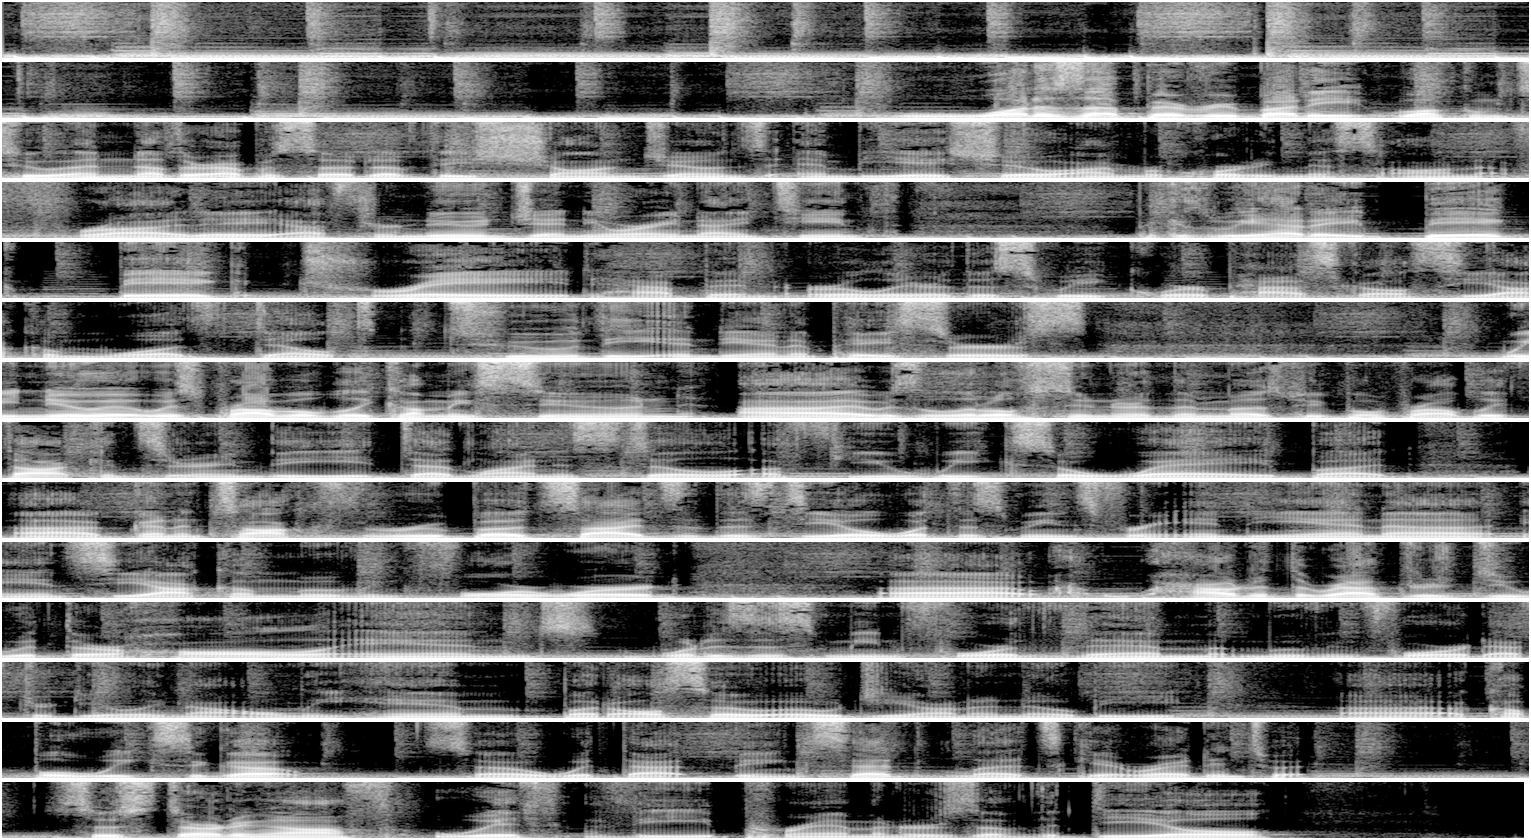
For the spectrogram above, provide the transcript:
What is up, everybody? Welcome to another episode of the Sean Jones NBA Show. I'm recording this on Friday afternoon, January 19th, because we had a big, big trade happen earlier this week where Pascal Siakam was dealt to the Indiana Pacers. We knew it was probably coming soon. Uh, it was a little sooner than most people probably thought, considering the deadline is still a few weeks away. But uh, going to talk through both sides of this deal, what this means for Indiana and Siakam moving forward. Uh, how did the Raptors do with their haul, and what does this mean for them moving forward after dealing not only him but also OG Anunoby uh, a couple weeks ago? So, with that being said, let's get right into it. So, starting off with the parameters of the deal,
